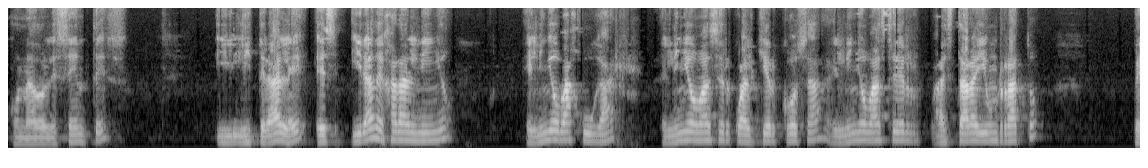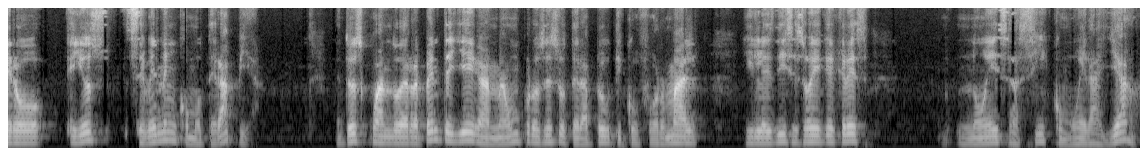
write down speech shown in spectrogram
con adolescentes, y literal, ¿eh? es ir a dejar al niño, el niño va a jugar, el niño va a hacer cualquier cosa, el niño va a, hacer, a estar ahí un rato, pero ellos se venden como terapia. Entonces, cuando de repente llegan a un proceso terapéutico formal y les dices, oye, ¿qué crees? No es así como era ya.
